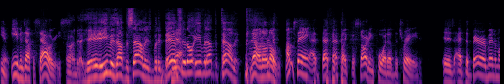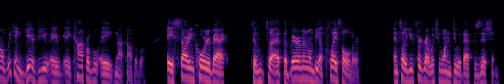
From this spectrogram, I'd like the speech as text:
you know evens out the salaries. Uh, it evens out the salaries, but it damn now, sure don't even out the talent. no, no, no. I'm saying uh, that that's like the starting point of the trade. Is at the bare minimum we can give you a a comparable a not comparable a starting quarterback to to at the bare minimum be a placeholder until you figure out what you want to do with that position.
